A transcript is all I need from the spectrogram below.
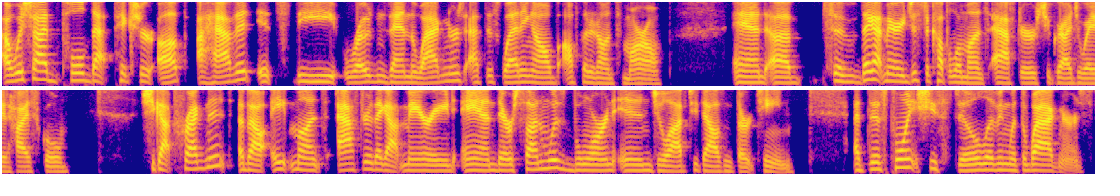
I wish I'd pulled that picture up. I have it. It's the Rhodens and the Wagners at this wedding. I'll I'll put it on tomorrow. And uh, so they got married just a couple of months after she graduated high school. She got pregnant about eight months after they got married, and their son was born in July of 2013. At this point, she's still living with the Wagners.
